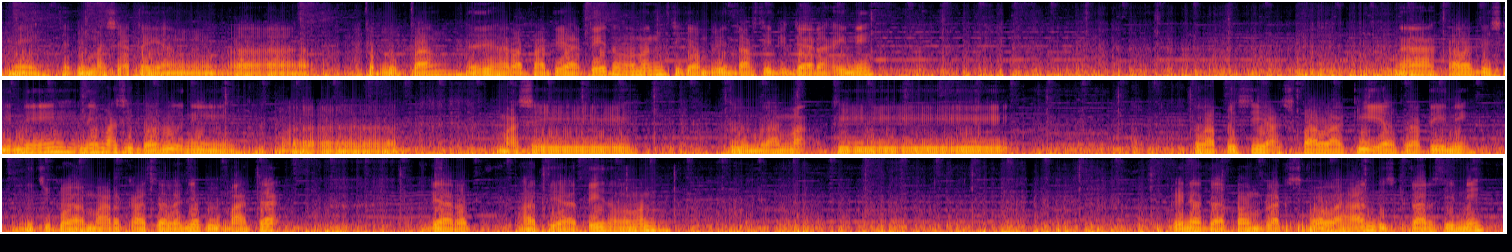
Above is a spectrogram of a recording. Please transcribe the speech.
Nih jadi masih ada yang uh, berlubang. Jadi harap hati-hati teman-teman jika melintasi di daerah ini. Nah kalau di sini ini masih baru ini uh, masih belum lama di lapisi aspal lagi ya berarti ini. Ini juga marka jalannya belum ada. Ini hati-hati teman-teman. Ini ada kompleks sekolahan di sekitar sini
